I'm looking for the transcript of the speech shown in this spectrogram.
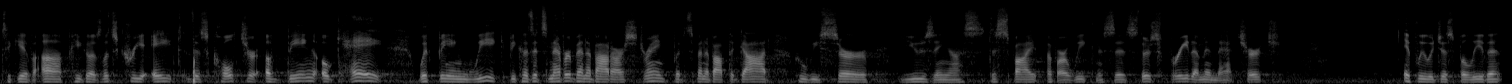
to give up. He goes, let's create this culture of being okay with being weak because it's never been about our strength, but it's been about the God who we serve using us despite of our weaknesses. There's freedom in that church if we would just believe it.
